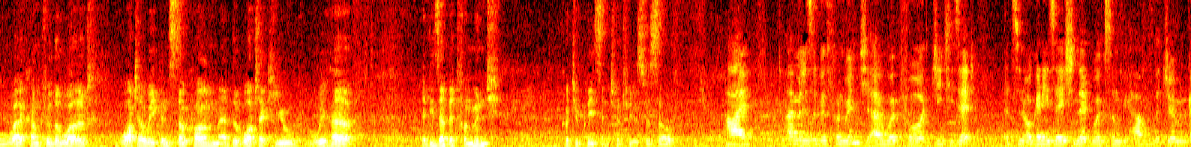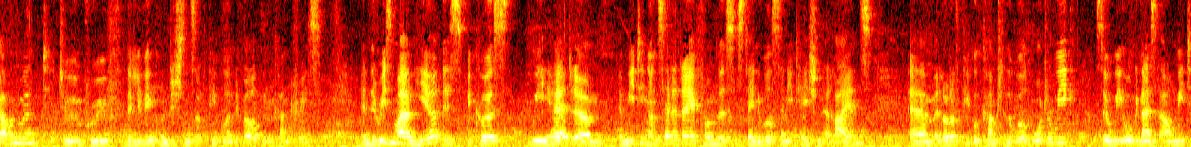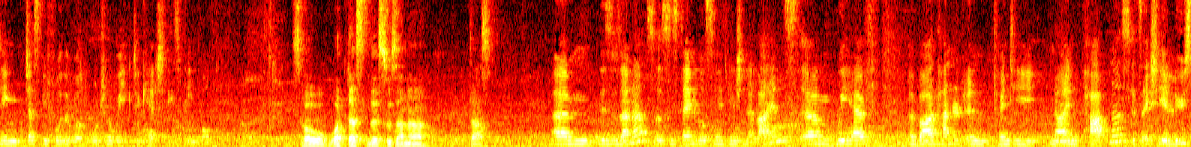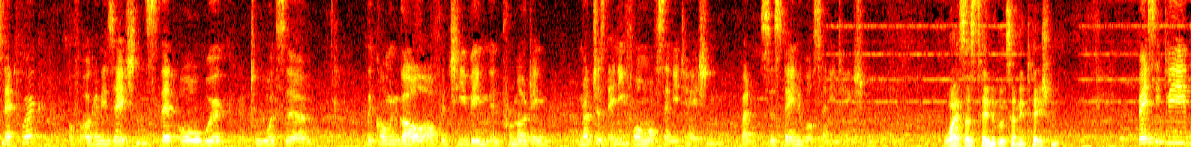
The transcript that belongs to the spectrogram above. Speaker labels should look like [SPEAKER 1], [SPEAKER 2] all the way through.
[SPEAKER 1] Welcome to the World Water Week in Stockholm at the Water Cube. We have Elisabeth von Münch. Could you please introduce yourself?
[SPEAKER 2] Hi, I'm Elisabeth von Münch. I work for GTZ. It's an organization that works on behalf of the German government to improve the living conditions of people in developing countries. And the reason why I'm here is because we had um, a meeting on Saturday from the Sustainable Sanitation Alliance um, a lot of people come to the World Water Week, so we organized our meeting just before the World Water Week to catch these people.
[SPEAKER 1] So, what does the Susana does?
[SPEAKER 2] Um, the Susana, so Sustainable Sanitation Alliance, um, we have about 129 partners. It's actually a loose network of organizations that all work towards uh, the common goal of achieving and promoting not just any form of sanitation, but sustainable sanitation.
[SPEAKER 1] Why sustainable sanitation?
[SPEAKER 2] Basically,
